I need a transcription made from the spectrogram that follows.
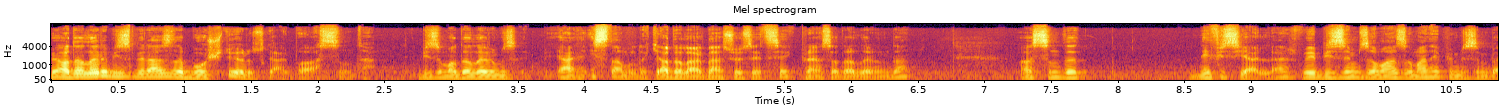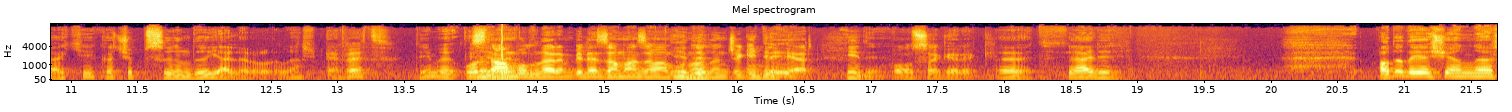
Ve adaları biz biraz da boşluyoruz galiba aslında. Bizim adalarımız yani İstanbul'daki adalardan söz etsek Prens Adaları'ndan aslında nefis yerler ve bizim zaman zaman hepimizin belki kaçıp sığındığı yerler oralar. Evet. Değil mi? Orada- İstanbulluların bile zaman zaman İdi. bunalınca gittiği İdi. yer İdi. olsa gerek. Evet. Yani adada yaşayanlar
